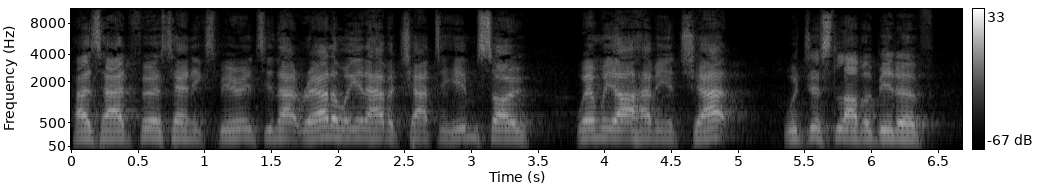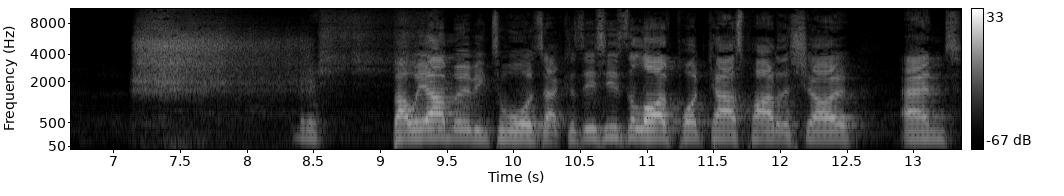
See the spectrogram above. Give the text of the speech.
has had first-hand experience in that round, and we're going to have a chat to him. So when we are having a chat, we'd just love a bit of Bit of sh- but we are moving towards that because this is the live podcast part of the show, and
